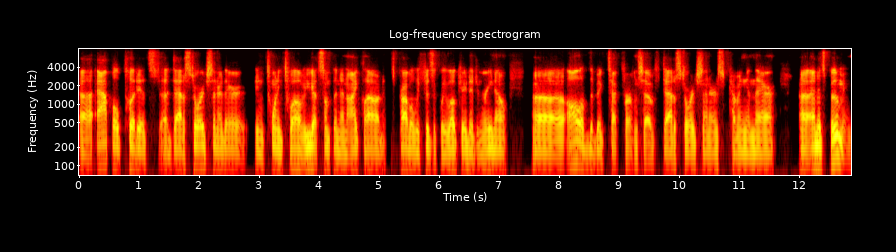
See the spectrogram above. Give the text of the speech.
Uh, Apple put its uh, data storage center there in 2012. You got something in iCloud. It's probably physically located in Reno. Uh, all of the big tech firms have data storage centers coming in there, uh, and it's booming.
